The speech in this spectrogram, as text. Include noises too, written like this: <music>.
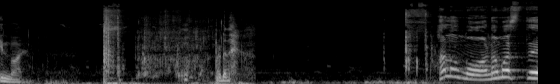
దక్కింది bye పడదే hello మో నమస్తే.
